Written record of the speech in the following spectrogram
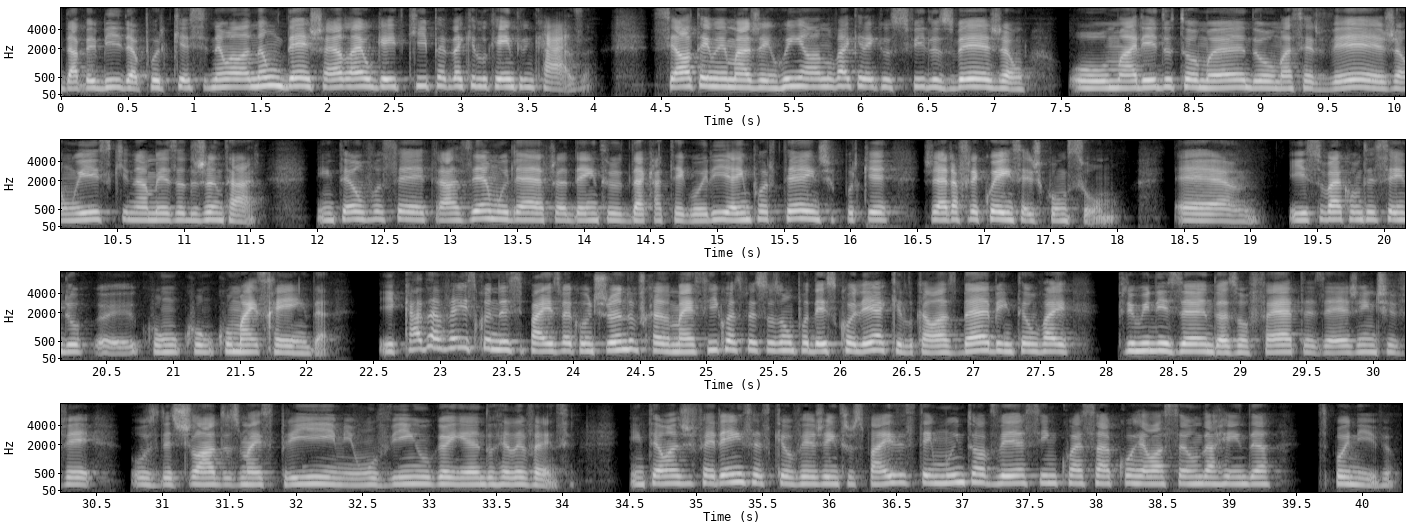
da bebida, porque senão ela não deixa, ela é o gatekeeper daquilo que entra em casa. Se ela tem uma imagem ruim, ela não vai querer que os filhos vejam o marido tomando uma cerveja, um uísque na mesa do jantar. Então, você trazer a mulher para dentro da categoria é importante porque gera frequência de consumo. É, isso vai acontecendo eh, com, com, com mais renda. E cada vez quando esse país vai continuando ficando mais rico, as pessoas vão poder escolher aquilo que elas bebem, então vai priminizando as ofertas, e aí a gente vê os destilados mais premium, o vinho ganhando relevância. Então as diferenças que eu vejo entre os países têm muito a ver assim com essa correlação da renda disponível.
